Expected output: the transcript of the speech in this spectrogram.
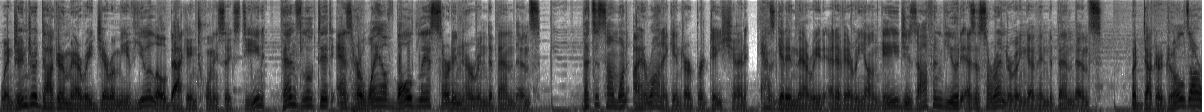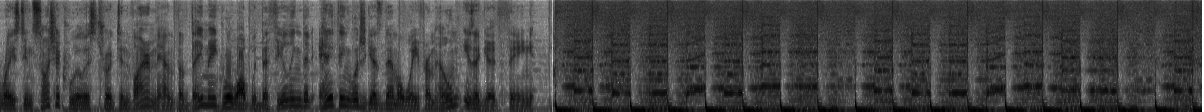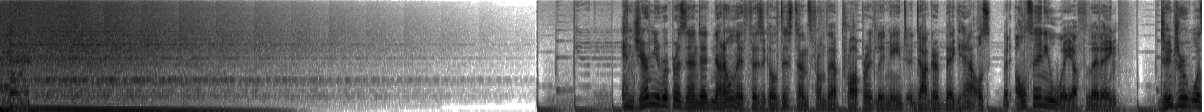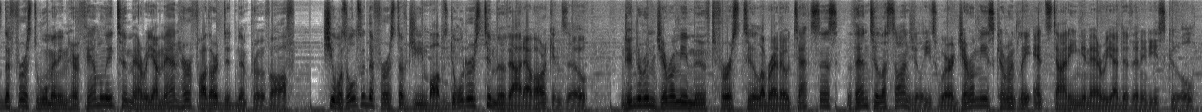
When Jinger Duggar married Jeremy Vuolo back in 2016, fans looked at it as her way of boldly asserting her independence. That's a somewhat ironic interpretation, as getting married at a very young age is often viewed as a surrendering of independence. But Duggar girls are raised in such a cruelly strict environment that they may grow up with the feeling that anything which gets them away from home is a good thing. And Jeremy represented not only physical distance from the appropriately named Duggar Big House, but also a new way of living. Jinger was the first woman in her family to marry a man her father didn't approve of. She was also the first of Jim Bob's daughters to move out of Arkansas. Jinger and Jeremy moved first to Laredo, Texas, then to Los Angeles, where Jeremy is currently at studying in area divinity school.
